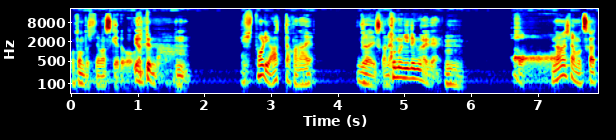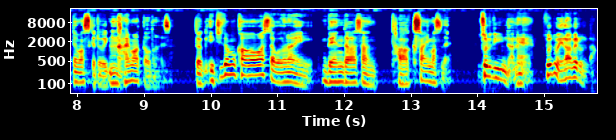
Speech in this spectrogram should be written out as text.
ほとんどしてますけど、やってんだ。うん。一人あったかない？ぐらいですかねこ。の2年ぐらいで。うん。は何社も使ってますけど、一回もあったことないです。だから一度も顔を合わせたことないベンダーさんたくさんいますね。それでいいんだね。それとも選べるんだ。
